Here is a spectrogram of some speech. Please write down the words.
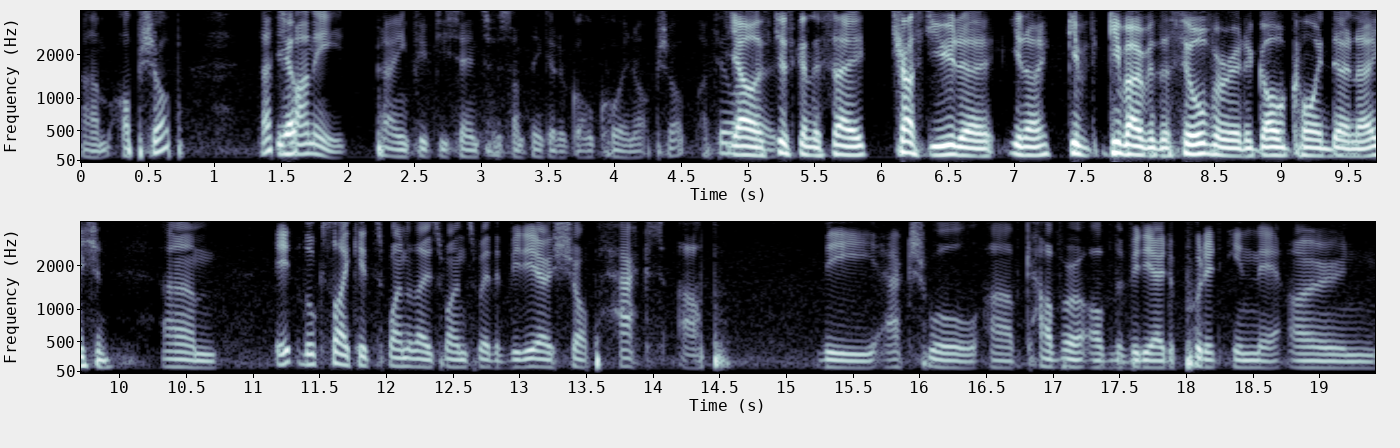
um, op shop. That's Yep. funny paying fifty cents for something at a gold coin op shop. I feel Yeah, I was a- just going to say, trust you to, you know, give give over the silver at a gold coin donation. Um, it looks like it's one of those ones where the video shop hacks up the actual uh, cover of the video to put it in their own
